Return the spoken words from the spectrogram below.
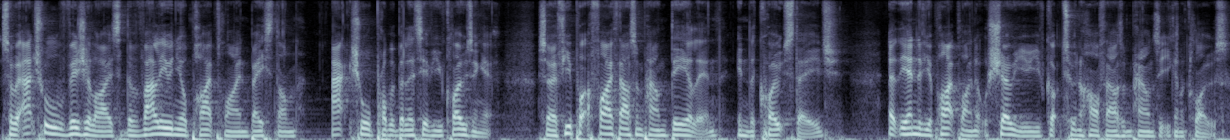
So it actual visualize the value in your pipeline based on actual probability of you closing it. So if you put a five thousand pound deal in in the quote stage, at the end of your pipeline, it will show you you've got two and a half thousand pounds that you're going to close.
